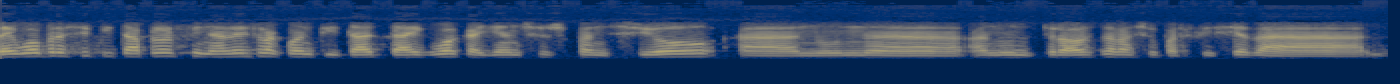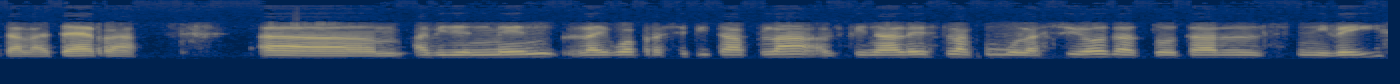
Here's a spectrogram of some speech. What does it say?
L'aigua precipitable al final és la quantitat d'aigua que hi ha en suspensió en, una, en un tros de la superfície de, de la Terra. Uh, evidentment, l'aigua precipitable al final és l'acumulació de tots els nivells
